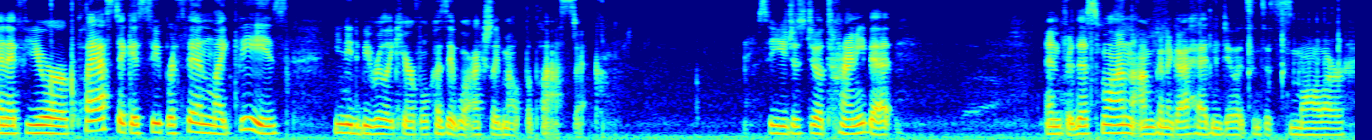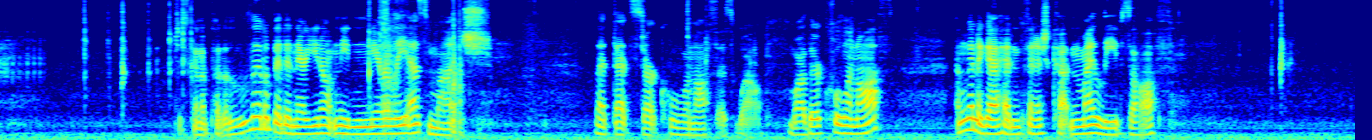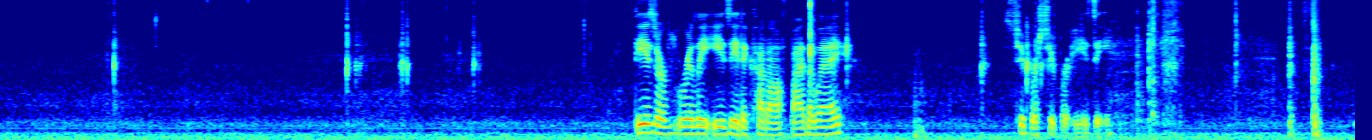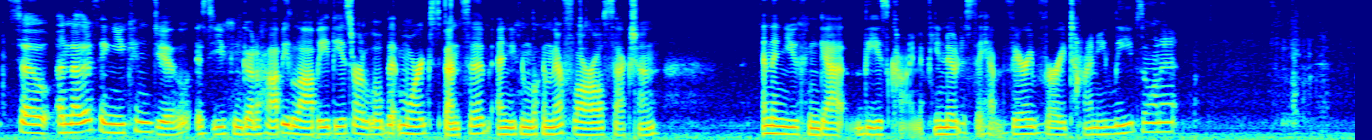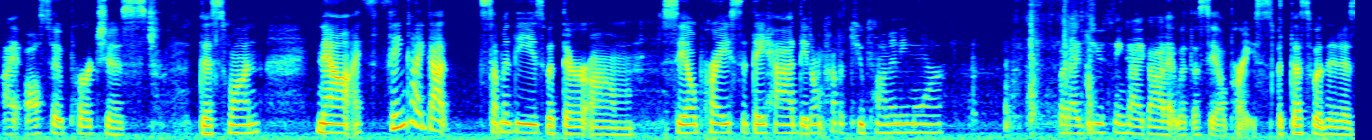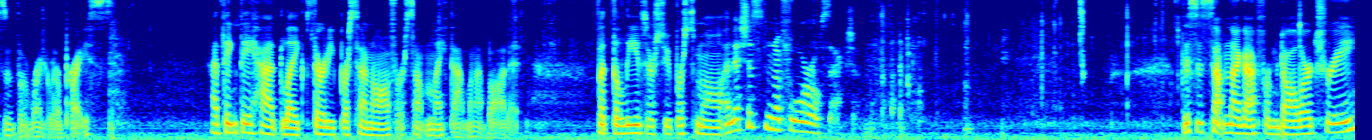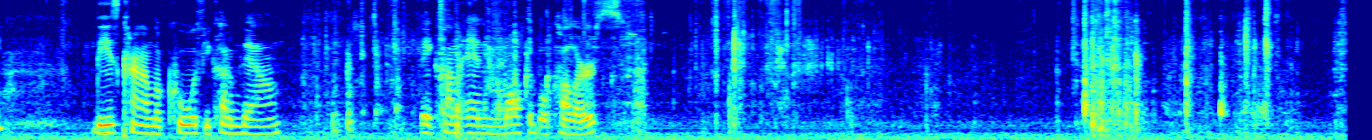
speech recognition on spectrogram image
And if your plastic is super thin like these, you need to be really careful because it will actually melt the plastic. So you just do a tiny bit. And for this one, I'm going to go ahead and do it since it's smaller. Just going to put a little bit in there. You don't need nearly as much let that start cooling off as well. While they're cooling off, I'm going to go ahead and finish cutting my leaves off. These are really easy to cut off, by the way. Super, super easy. So another thing you can do is you can go to Hobby Lobby. These are a little bit more expensive, and you can look in their floral section and then you can get these kind. If you notice, they have very, very tiny leaves on it. I also purchased this one. Now, I think I got some of these with their um, sale price that they had. They don't have a coupon anymore. But I do think I got it with a sale price. But that's what it is, the regular price. I think they had like 30% off or something like that when I bought it. But the leaves are super small. And it's just in the floral section. This is something I got from Dollar Tree. These kind of look cool if you cut them down. They come in multiple colors.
